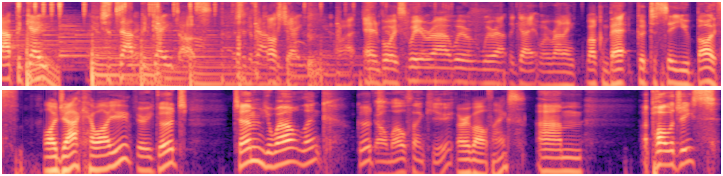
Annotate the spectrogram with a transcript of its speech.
out the gate. Shit's out the gate. does. Shit's Give it out cost the you. gate. All right, and boys, we're uh, we're we're out the gate and we're running. Welcome back. Good to see you both. Hello, Jack. How are you? Very good. Tim, you well? Linc, good. Going well, thank you. Very well, thanks. Um, apologies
